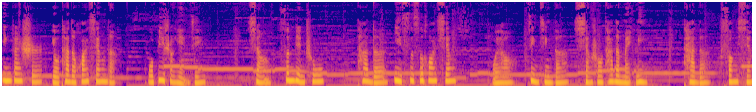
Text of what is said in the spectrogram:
应该是有它的花香的。我闭上眼睛，想分辨出它的一丝丝花香。我要静静的享受它的美丽，它的芳香。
